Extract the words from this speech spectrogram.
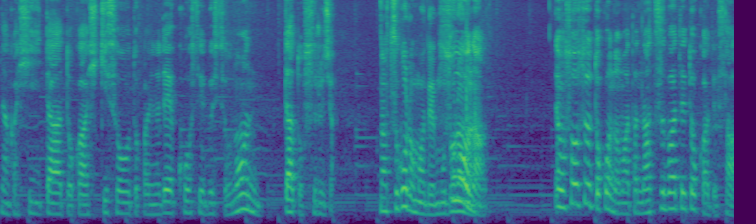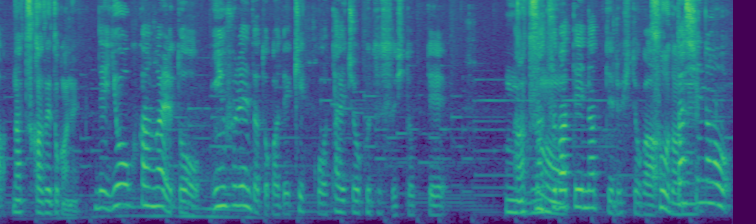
なんかヒーターとか引きそうとかいうので抗生物質を飲んだとするじゃん。夏頃まで戻らない。そうなんでもそうすると今度また夏バテとかでさ。夏風邪とかね。でよく考えるとインフルエンザとかで結構体調崩す人って夏バテになってる人が、ね。私の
